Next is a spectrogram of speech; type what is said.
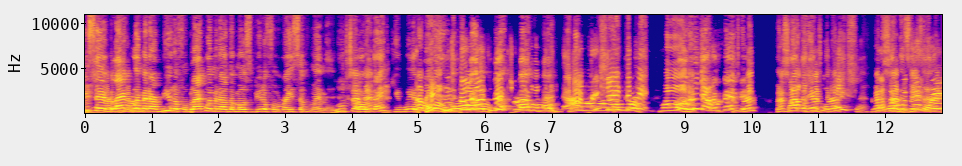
He said black women are beautiful. Black women are the most beautiful race of women. Who said oh, that? thank you. We appreciate thank you so much. I appreciate that. Oh, he got offended. That's not the implication. That's what was that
